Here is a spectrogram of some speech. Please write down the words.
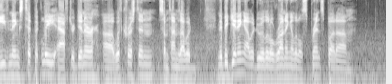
evenings, typically after dinner uh, with Kristen. Sometimes I would, in the beginning, I would do a little running, a little sprints, but um,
